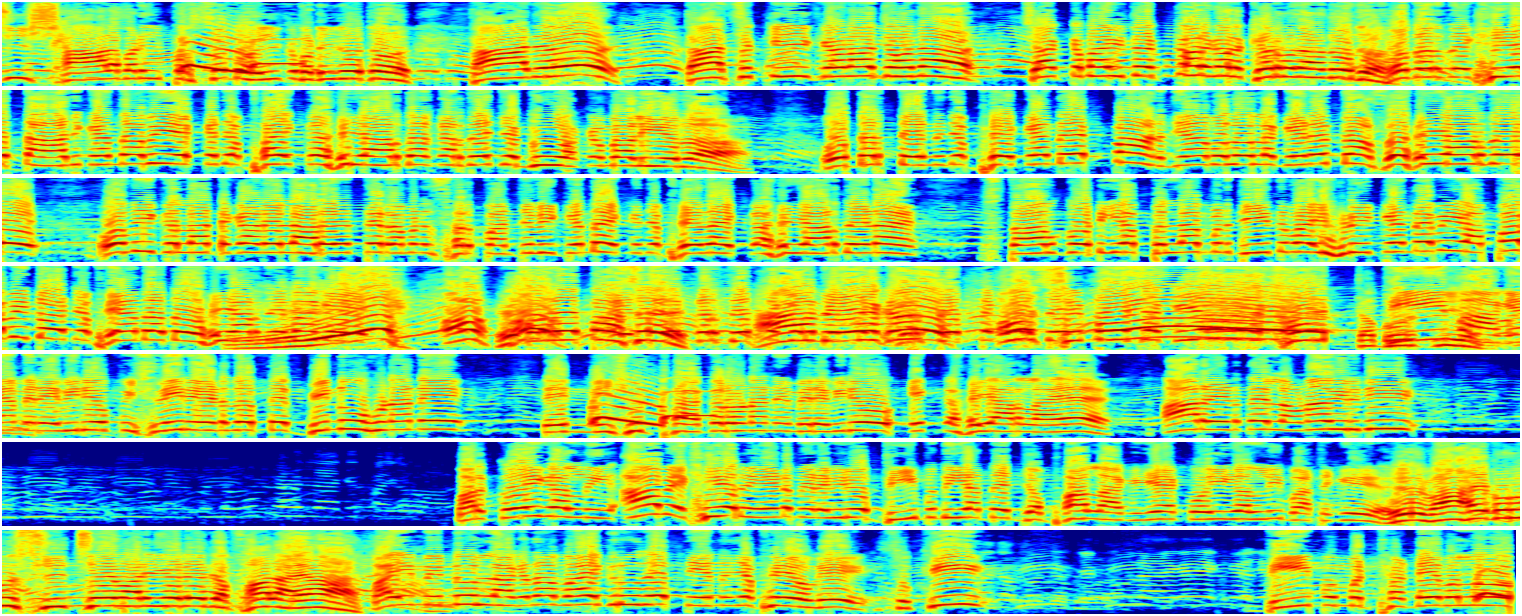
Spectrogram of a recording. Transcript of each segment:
ਉੱਚੀ ਛਾਲ ਬੜੀ ਪ੍ਰਸਿੱਧ ਹੋਈ ਕਬੱਡੀ ਦੇ ਵਿੱਚ। ਤਾਜ ਦੱਸ ਕੀ ਕਹਿਣਾ ਚਾਹੁੰਦਾ? ਚੱਕ ਮਾਈ ਤੇ ਕਰ ਗੱਲ ਖੇਡ ਮੈਦਾਨ ਦੇ ਵਿੱਚ। ਉਧਰ ਦੇਖੀਏ ਤਾਜ ਕਹਿੰਦਾ ਵੀ ਇੱਕ ਜੱਫਾ 1000 ਦਾ ਕਰਦੇ ਜੱਗੂ ਹਕਮ ਵਾਲੀਏ ਦਾ। ਉਧਰ ਤਿੰਨ ਜੱਫੇ ਕਹਿੰਦੇ ਭਾਣਜਿਆਂ ਵੱਲੋਂ ਲੱਗੇ ਨੇ 10000 ਦੇ। ਉਹ ਵੀ ਗੱਲਾਂ ਟਿਕਾਣੇ ਲਾ ਰਹੇ ਨੇ ਤੇ ਰਮਨ ਸਰਪੰਚ ਵੀ ਕਹਿੰਦਾ ਇੱਕ ਜੱਫੇ ਦਾ 1000 ਦੇਣਾ ਹੈ। ਸਤਾਬ ਕੋਟੀਆ ਬਿੱਲਾ ਮਨਜੀਤ ਬਾਈ ਹੁਣੀ ਕਹਿੰਦੇ ਵੀ ਆਪਾਂ ਵੀ ਦੋ ਜੱਫਿਆਂ ਦਾ 2000 ਦੇਵਾਂਗੇ। ਆਹ ਇਧਰਲੇ ਪਾਸੇ। ਆ ਵੇਖ ਉਹ ਸਿਮੋ ਚੱਕਿਓ ਵੇਖੋ ਦੀਪ ਆ ਗਿਆ ਮੇਰੇ ਵੀਡੀਓ ਪਿਛਲੀ ਰੇਡ ਦੇ ਉੱਤੇ ਬਿਨੂ ਹੁਣਾਂ ਨੇ ਤੇ ਨਿਸ਼ੂ ਠਾਕਰ ਉਹਨਾਂ ਨੇ ਮੇਰੇ ਵੀਡੀਓ 1000 ਲਾਇਆ ਆ ਰੇਡ ਤੇ ਲਾਉਣਾ ਵੀਰ ਜੀ। ਪਰ ਕੋਈ ਗੱਲ ਨਹੀਂ ਆ ਵੇਖੀਏ ਰੇਡ ਮੇਰੇ ਵੀਰੋ ਦੀਪ ਦੀ ਆ ਤੇ ਜੱਫਾ ਲੱਗ ਗਿਆ ਕੋਈ ਗੱਲ ਨਹੀਂ ਬਚ ਗਏ ਇਹ ਵਾਹਿਗੁਰੂ ਸੀਚੇ ਵਾਲੀਏ ਨੇ ਜੱਫਾ ਲਾਇਆ। ਬਾਈ ਮੈਨੂੰ ਲੱਗਦਾ ਵਾਹਿਗੁਰੂ ਦੇ ਤਿੰਨ ਜੱਫੇ ਹੋ ਗਏ। ਸੁੱਖੀ ਦੀਪ ਮਠੱਡੇ ਵੱਲੋਂ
